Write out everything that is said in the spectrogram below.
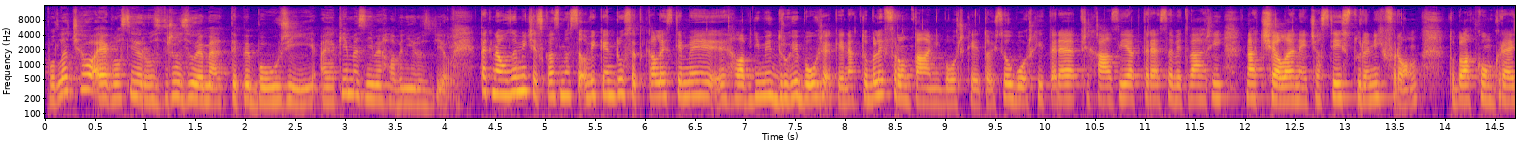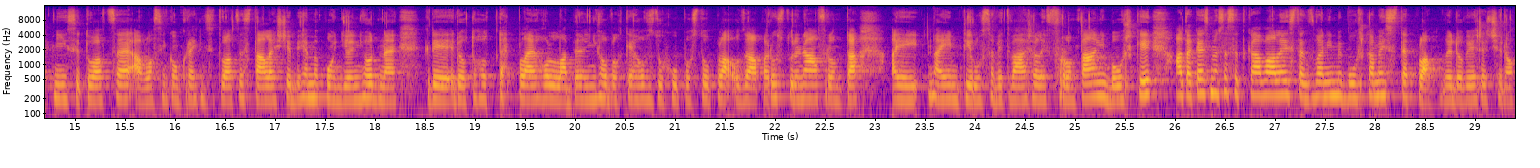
podle čeho a jak vlastně rozřazujeme typy bouří a jaký je mezi nimi hlavní rozdíl? Tak na území Česka jsme se o víkendu setkali s těmi hlavními druhy bouřek. Jinak to byly frontální bouřky. To jsou bouřky, které přichází a které se vytváří na čele nejčastěji studených front. To byla konkrétní situace a vlastně konkrétní situace stále ještě během pondělního dne, kdy do toho teplého, labilního, vlhkého vzduchu postoupila od západu studená fronta a jej, na jejím týlu se vytvářely frontální bouřky. A také jsme se setkávali setkávali s takzvanými bouřkami z tepla, lidově řečeno.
